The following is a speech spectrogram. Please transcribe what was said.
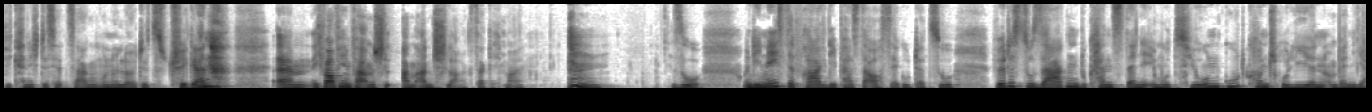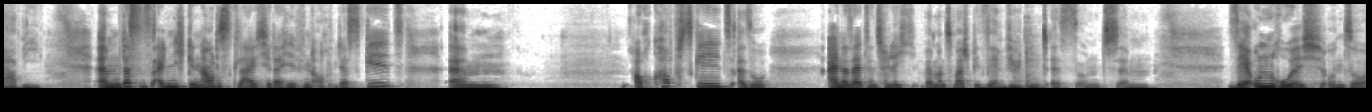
wie kann ich das jetzt sagen, ohne Leute zu triggern? Ähm, ich war auf jeden Fall am, am Anschlag, sag ich mal. So, und die nächste Frage, die passt da auch sehr gut dazu. Würdest du sagen, du kannst deine Emotionen gut kontrollieren und wenn ja, wie? Ähm, das ist eigentlich genau das Gleiche, da helfen auch wieder Skills, ähm, auch Kopfskills. Also einerseits natürlich, wenn man zum Beispiel sehr wütend ist und ähm, sehr unruhig und so,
